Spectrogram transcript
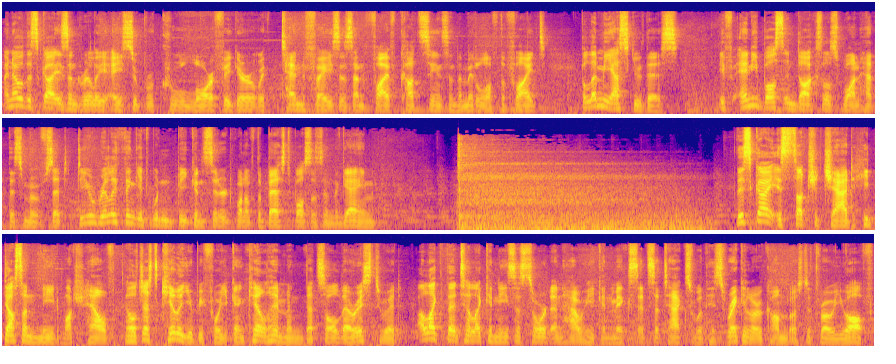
I know this guy isn't really a super cool lore figure with 10 phases and 5 cutscenes in the middle of the fight, but let me ask you this. If any boss in Dark Souls 1 had this moveset, do you really think it wouldn't be considered one of the best bosses in the game? This guy is such a chad, he doesn't need much health. He'll just kill you before you can kill him and that's all there is to it. I like the telekinesis sword and how he can mix its attacks with his regular combos to throw you off.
